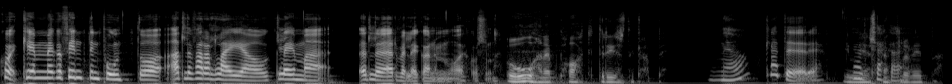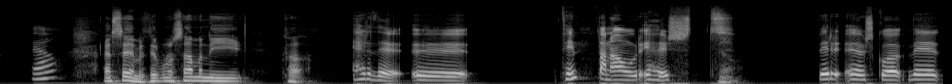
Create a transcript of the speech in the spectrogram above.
kemur með eitthvað fyndin punkt og allir fara að hlæja og gleyma öllu erfileikunum og eitthvað svona. Ú, hann er pottit rísasta krabbi. Já, getið þeirri Ég er mjög spenntur að vita. Já, En segðu mér, þeir eru búin að saman í hvað? Herðu uh, 15 ár í haust Byr, uh, sko, við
